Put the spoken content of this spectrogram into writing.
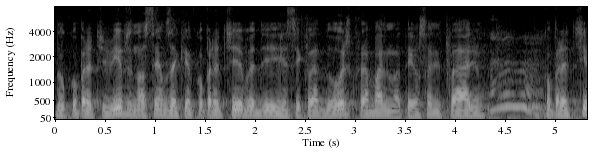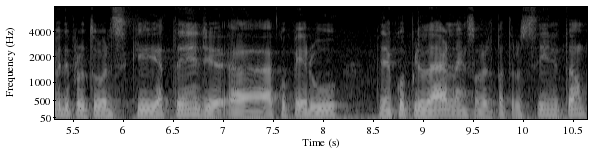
do cooperativismo. Nós temos aqui a cooperativa de recicladores que trabalham no aterro sanitário, Ah, a cooperativa de produtores que atende a Cooperu, tem a Copilar lá em São Jorge do Patrocínio. Então,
